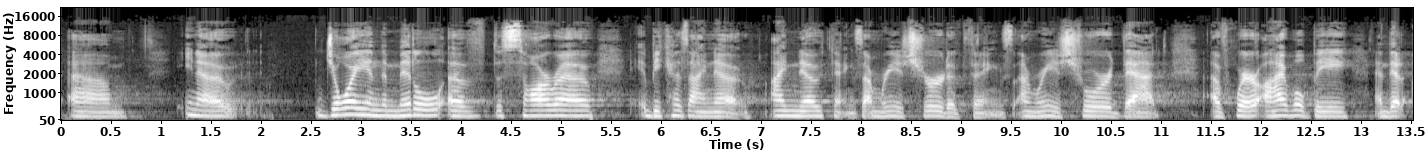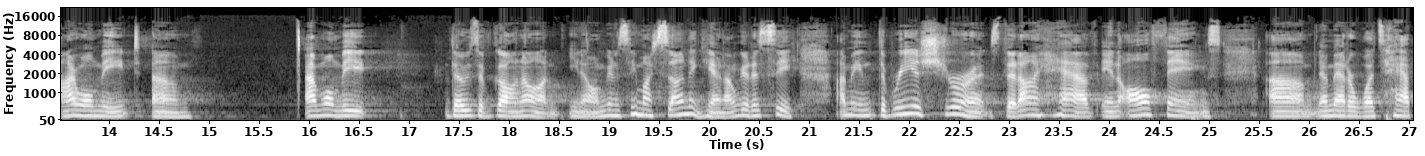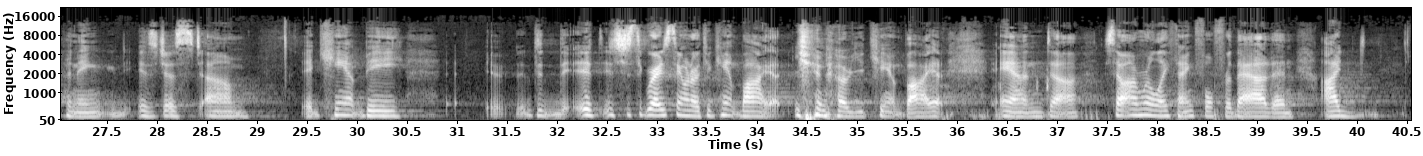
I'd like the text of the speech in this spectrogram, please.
um, you know, joy in the middle of the sorrow because I know. I know things. I'm reassured of things. I'm reassured that of where I will be and that I will meet. Um, I will meet those have gone on. You know, I'm going to see my son again. I'm going to see. I mean, the reassurance that I have in all things, um, no matter what's happening, is just, um, it can't be, it, it's just the greatest thing on earth. You can't buy it. You know, you can't buy it. And uh, so I'm really thankful for that. And I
